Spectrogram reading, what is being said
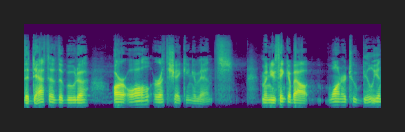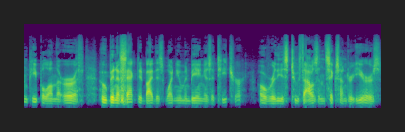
the death of the Buddha, are all earth shaking events. When you think about one or two billion people on the earth who've been affected by this one human being as a teacher over these 2,600 years,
